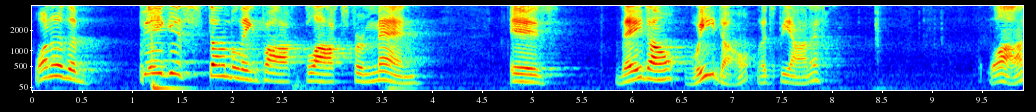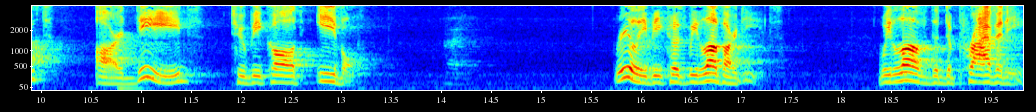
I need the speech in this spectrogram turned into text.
One of the biggest stumbling blocks for men is they don't, we don't, let's be honest, want our deeds to be called evil. Really, because we love our deeds. We love the depravity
